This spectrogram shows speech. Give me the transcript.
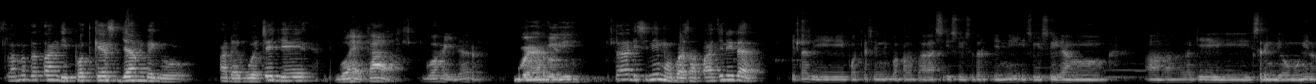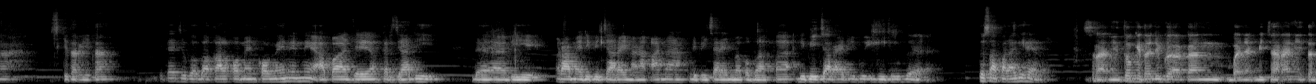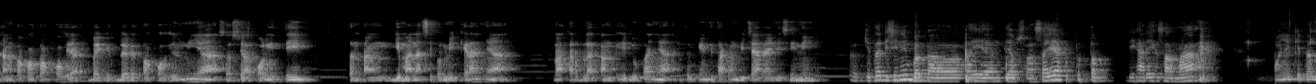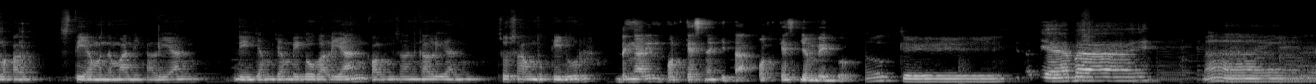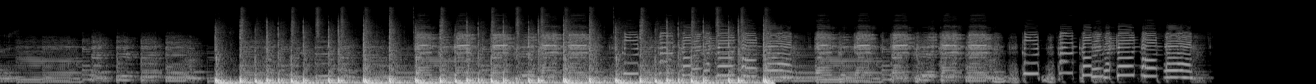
Selamat datang di podcast Jam Bego. Ada gue CJ. Gue Hekal. Gue Haidar. Gue Herli. Kita di sini mau bahas apa aja nih, Dar? Kita di podcast ini bakal bahas isu-isu terkini, isu-isu yang uh, lagi sering diomongin lah sekitar kita. Kita juga bakal komen-komenin nih apa aja yang terjadi. Dari ramai dibicarain anak-anak, dibicarain bapak-bapak, dibicarain ibu-ibu juga. Terus apa lagi Her? Selain itu kita juga akan banyak bicara nih tentang tokoh-tokoh ya, baik itu dari tokoh ilmiah, sosial politik, tentang gimana sih pemikirannya, latar belakang kehidupannya, itu yang kita akan bicarain di sini. Kita di sini bakal tayang tiap Selasa ya, tetap di hari yang sama. Pokoknya kita bakal setia menemani kalian di jam-jam bego kalian. Kalau misalnya kalian susah untuk tidur, Dengerin podcastnya kita, podcast Jam Bego. Oke. Ya, bye. Bye.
